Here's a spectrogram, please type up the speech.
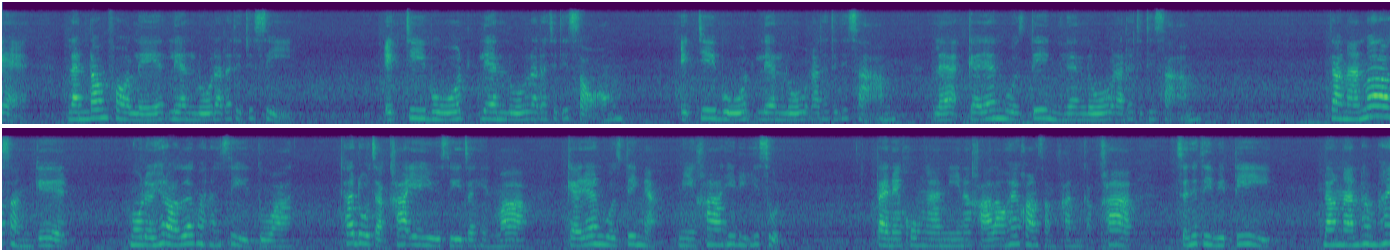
แก่ Random Forest เรียนรู้ Data Set ที่4 XGBoost เรียนรู้ Data Set ที่ 2 XGBoost เรียนรู้ Data Set ที่ 3 และ Gradient Boosting เรียนรู้ Data Set ที่ 3 จากนั้นเมื่อเราสังเกตโมเดลที่เราเลือกมาทั้ง 4 ตัว ถ้าดูจากค่า AUC จะเห็นว่า Gradient Boosting เนี่ยมีค่าที่ดีที่สุด แต่ในโครงงานนี้นะคะ เราให้ความสำคัญกับค่า sensitivity ดังนั้นทำให้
